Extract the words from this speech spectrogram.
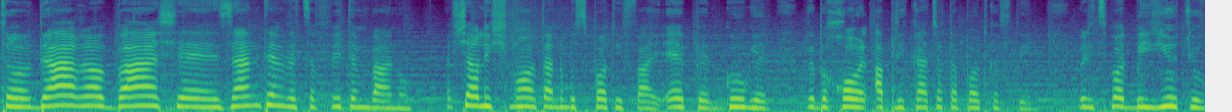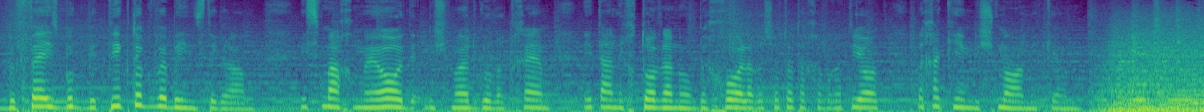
תודה רבה שהאזנתם וצפיתם בנו. אפשר לשמוע אותנו בספוטיפיי, אפל, גוגל ובכל אפליקציות הפודקאסטים, ולצפות ביוטיוב, בפייסבוק, בטיקטוק ובאינסטגרם. נשמח מאוד לשמוע את תגובתכם, ניתן לכתוב לנו בכל הרשתות החברתיות, מחכים לשמוע מכם.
